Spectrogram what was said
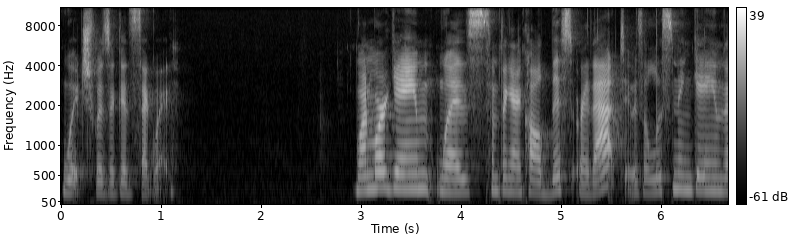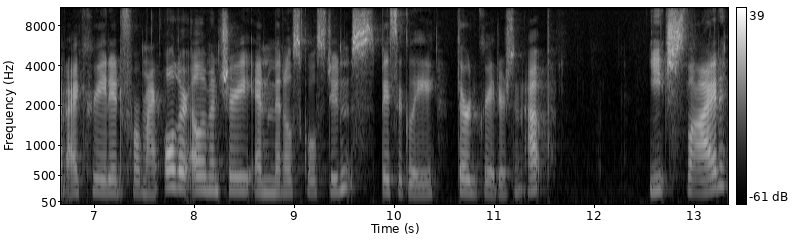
which was a good segue. One more game was something I called This or That. It was a listening game that I created for my older elementary and middle school students, basically third graders and up. Each slide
